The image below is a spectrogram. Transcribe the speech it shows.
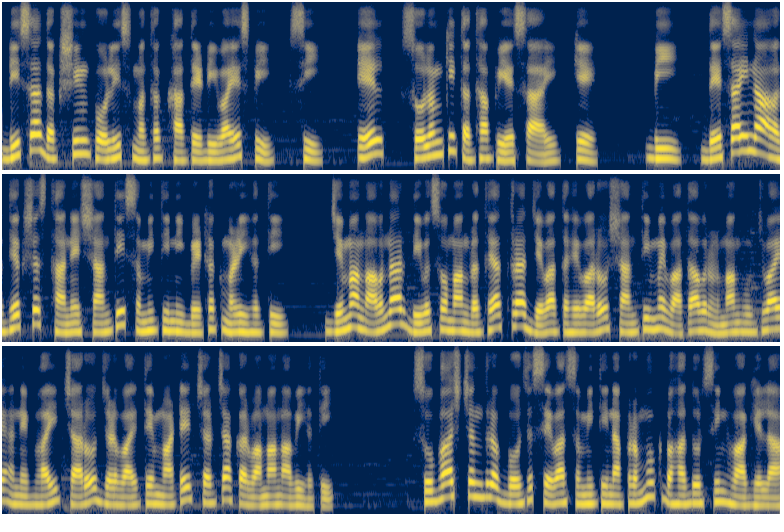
ડીસા દક્ષિણ પોલીસ મથક ખાતે ડીવાયએસપી, સી, એલ, સોલંકી તથા પીએસઆઈ કે, બી, દેસાઈના અધ્યક્ષ સ્થાને શાંતિ સમિતિની બેઠક મળી હતી, જેમાં આવનાર દિવસોમાં રથયાત્રા જેવા તહેવારો શાંતિમય વાતાવરણમાં ઉજવાય અને ભાઈચારો જળવાય તે માટે ચર્ચા કરવામાં આવી હતી. સુભાષચંદ્ર બોઝ સેવા સમિતિના પ્રમુખ બહાદુરસિંહ વાઘેલા,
